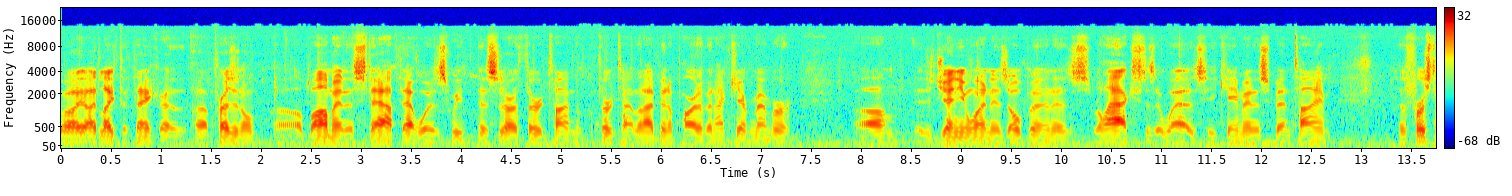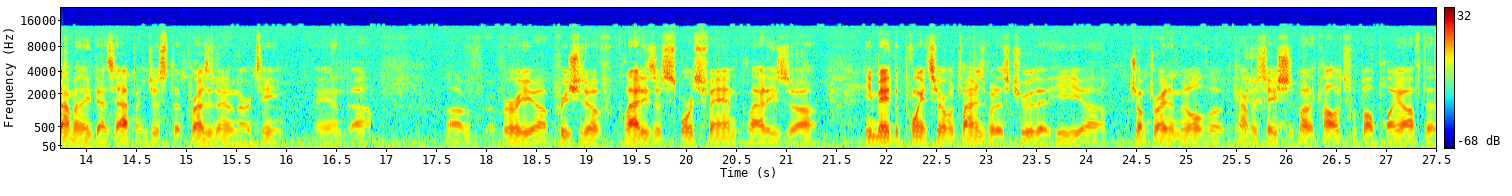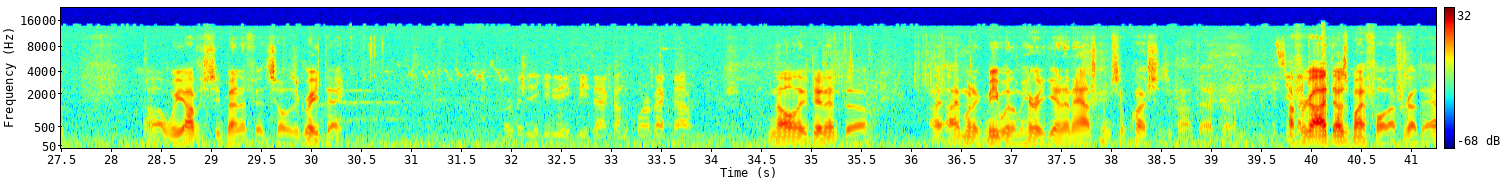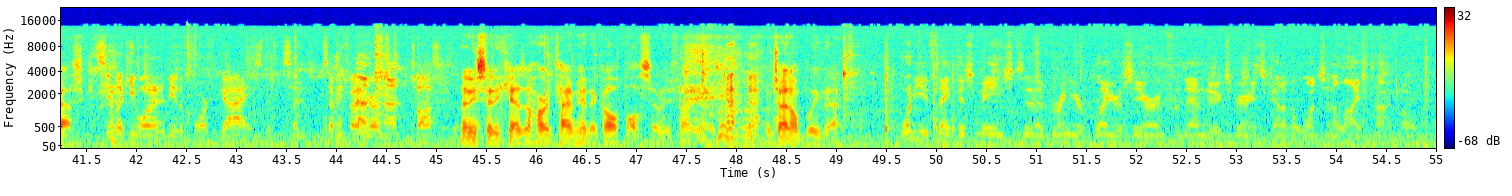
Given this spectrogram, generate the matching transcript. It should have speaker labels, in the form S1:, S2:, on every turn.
S1: Well, I'd like to thank uh, uh, President uh, Obama and his staff. That was we. This is our third time, the third time that I've been a part of it. And I can't remember um, as genuine, as open, as relaxed as it was. He came in and spent time. The first time I think that's happened, just the president and our team, and uh, uh, very uh, appreciative. Glad he's a sports fan. Glad he's. He made the point several times, but it's true that he jumped right in the middle of a conversation about a college football playoff that uh, we obviously benefit. So it was a great day.
S2: Urban, did he give you any feedback on the quarterback battle?
S1: No, they didn't. Uh, I, I'm going to meet with him here again and ask him some questions about that, though.
S2: It seemed
S1: I
S2: like
S1: forgot. That was my fault. I forgot to ask.
S2: It seemed like he wanted to be the fourth guy. the 75 yard tosses.
S1: Then he said he has a hard time hitting a golf ball 75 yards, which I don't believe that.
S3: What do you think this means to bring your players here and for them to experience kind of a once in a lifetime moment?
